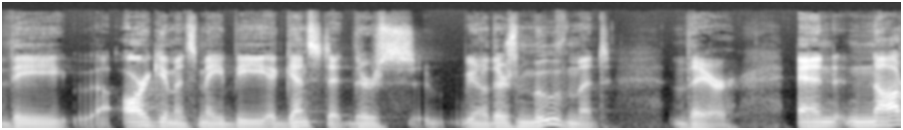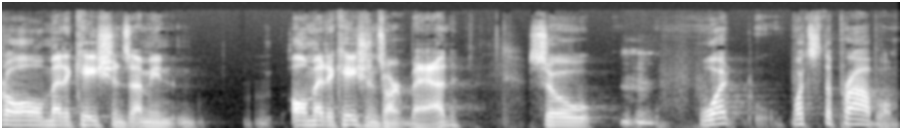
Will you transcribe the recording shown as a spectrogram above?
the arguments may be against it. There's, you know, there's movement there. And not all medications, I mean, all medications aren't bad. So mm-hmm. what what's the problem?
